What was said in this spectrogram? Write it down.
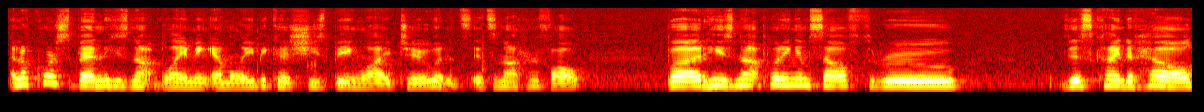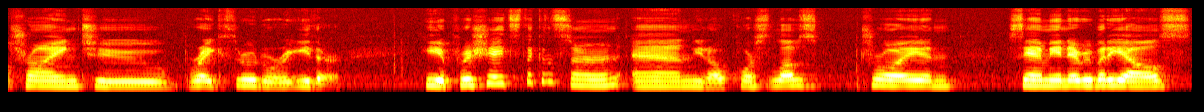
and of course, Ben, he's not blaming Emily because she's being lied to and it's, it's not her fault. But he's not putting himself through this kind of hell trying to break through to her either. He appreciates the concern and, you know, of course, loves Troy and Sammy and everybody else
